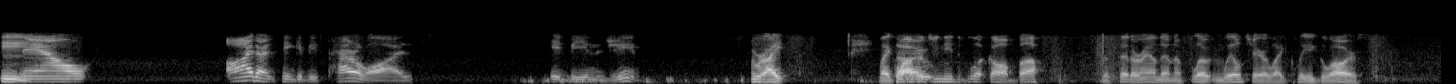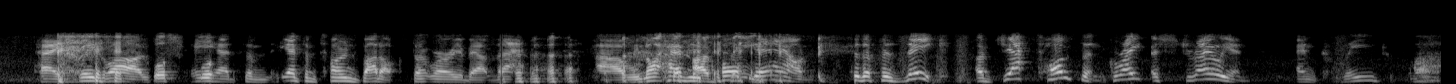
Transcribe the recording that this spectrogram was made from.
Mm. Now, I don't think if he's paralyzed, he'd be in the gym. Right. Like, why would you need to look all buff to sit around in a floating wheelchair like Cliegg Lars? Hey, Cliegg Glass, Well, he well- had some. He had some toned buttocks. Don't worry about that. Uh, will not have you I've talk seen. down to the physique of Jack Thompson, great Australian, and Cliegg Lars.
